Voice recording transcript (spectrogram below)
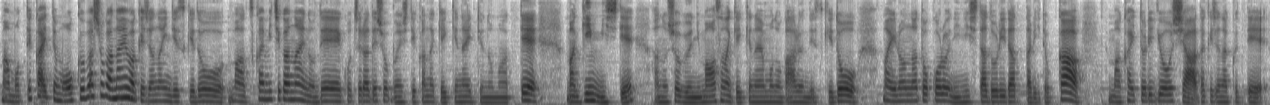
まあ持って帰っても置く場所がないわけじゃないんですけど、まあ使い道がないので、こちらで処分していかなきゃいけないっていうのもあって、まあ吟味して、あの処分に回さなきゃいけないものがあるんですけど、まあいろんなところにに下取りだったりとか、まあ、買取業者だけじゃなくて、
